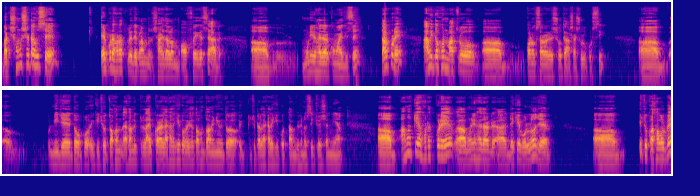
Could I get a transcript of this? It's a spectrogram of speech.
বাট সমস্যাটা হচ্ছে, এরপরে হঠাৎ করে দেখলাম শাহেদ আলম অফ হয়ে গেছে আর মুনির হায়দার কমায় দিছে। তারপরে আমি তখন মাত্র কনক সারের শোতে আসা শুরু করছি। নিজে তো কিছু তখন, এখন একটু লাইভ করার লেখালেখি কমে গেছে, তখন তো আমি নিয়মিত কিছুটা লেখালেখি করতাম বিভিন্ন সিচুয়েশন নিয়ে। আমাকে হঠাৎ করে মনির হায়দার ডেকে বলল যে একটু কথা বলবে,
